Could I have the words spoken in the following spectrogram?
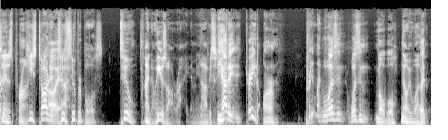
started- in his prime. He started Oh, two yeah. Super Bowls. Two. I know. He was all right. I mean, obviously. He had a great arm. Pretty much wasn't wasn't mobile, no, he wasn't. but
